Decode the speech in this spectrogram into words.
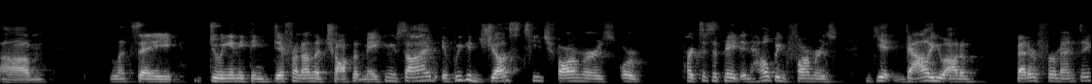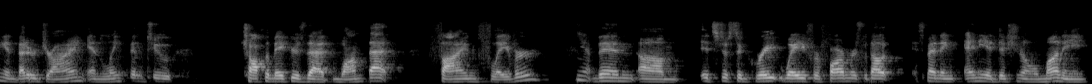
um, let's say doing anything different on the chocolate making side, if we could just teach farmers or participate in helping farmers get value out of better fermenting and better drying and link them to chocolate makers that want that fine flavor, yeah. then um, it's just a great way for farmers without spending any additional money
